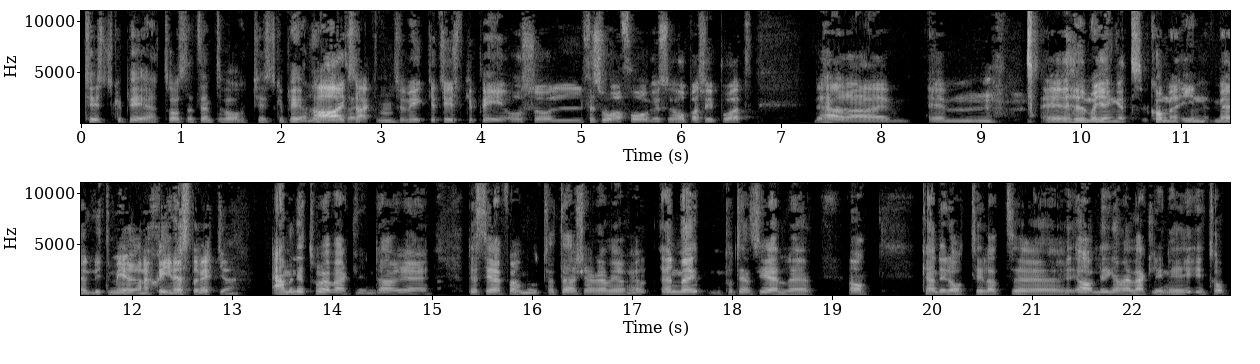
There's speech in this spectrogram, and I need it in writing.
tyst kupé, trots att det inte var tyst kupé. Ja, exakt. Mm. För mycket tyst kupé och så för svåra frågor. Så hoppas vi på att det här äh, humorgänget kommer in med lite mer energi nästa vecka. Ja, men det tror jag verkligen. Där, eh, det ser jag fram emot. För att där känner jag en, en potentiell ja, kandidat till att ja, ligga med verkligen i, i topp,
